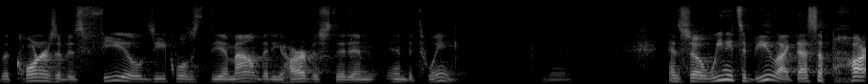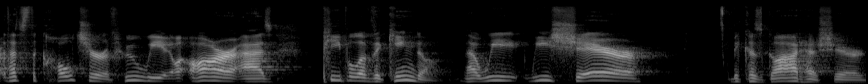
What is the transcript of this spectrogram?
the corners of his fields equals the amount that he harvested in, in between. And so we need to be like that's a part that's the culture of who we are as people of the kingdom. That we we share because God has shared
